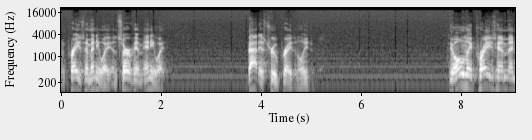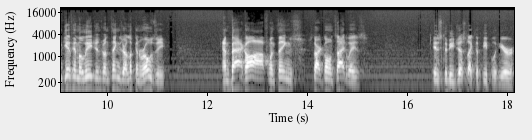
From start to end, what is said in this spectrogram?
And praise him anyway and serve him anyway. That is true praise and allegiance. To only praise him and give him allegiance when things are looking rosy and back off when things start going sideways is to be just like the people here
